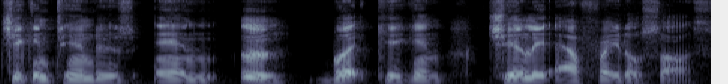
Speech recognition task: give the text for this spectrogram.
chicken tenders and mm, butt-kicking chili Alfredo sauce.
